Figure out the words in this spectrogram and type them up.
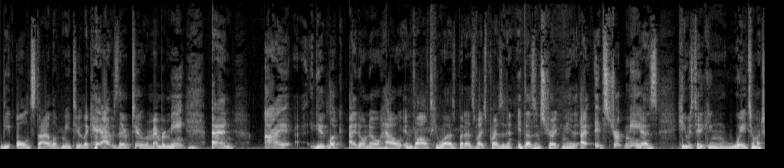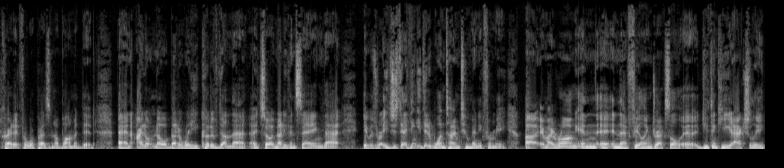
the old style of Me Too, like, "Hey, I was there too. Remember me?" And I you, look. I don't know how involved he was, but as vice president, it doesn't strike me. I, it struck me as he was taking way too much credit for what President Obama did, and I don't know a better way he could have done that. So I'm not even saying that it was right. Just I think he did it one time too many for me. Uh, am I wrong in in that feeling, Drexel? Uh, do you think he actually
